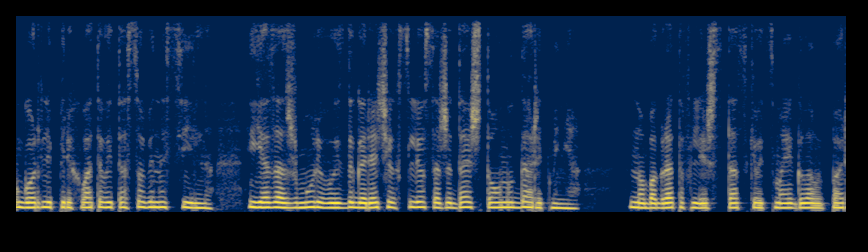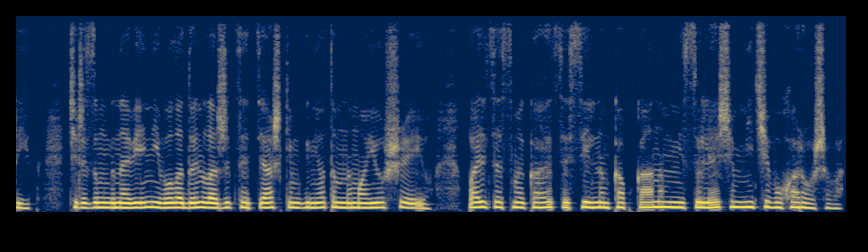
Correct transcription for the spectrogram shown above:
в горле перехватывает особенно сильно, я зажмуриваюсь до горячих слез, ожидая, что он ударит меня. Но Багратов лишь стаскивает с моей головы парик. Через мгновение его ладонь ложится тяжким гнетом на мою шею. Пальцы смыкаются сильным капканом, не сулящим ничего хорошего.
